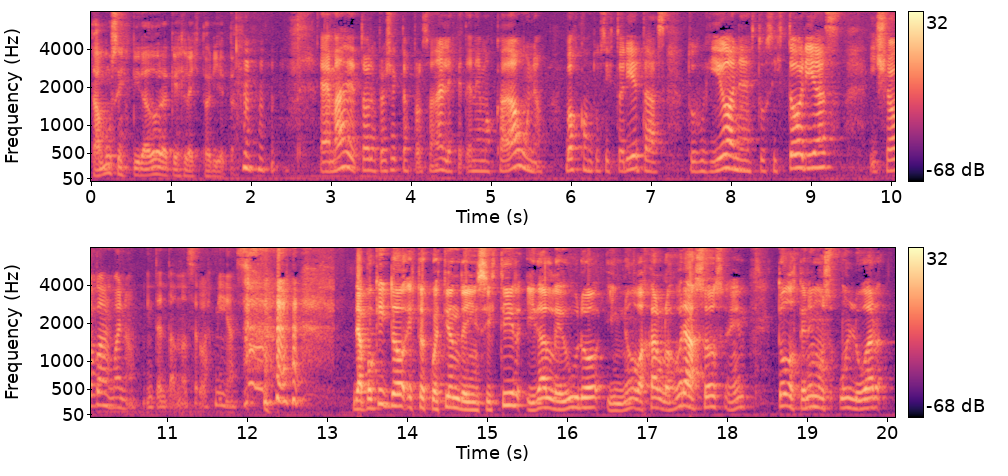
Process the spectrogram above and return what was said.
tan musa inspiradora que es la historieta. Además de todos los proyectos personales que tenemos cada uno. Vos con tus historietas, tus guiones, tus historias y yo con, bueno, intentando hacer las mías. De a poquito, esto es cuestión de insistir y darle duro y no bajar los brazos. ¿eh? Todos tenemos un lugar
